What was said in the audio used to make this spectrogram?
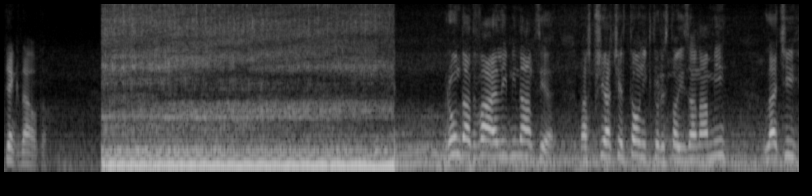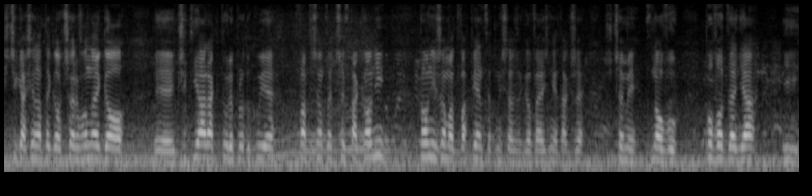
Piękne auto. Runda 2, eliminacje. Nasz przyjaciel Tony, który stoi za nami, leci, ściga się na tego czerwonego y, GTR-a, który produkuje 2300 koni. Tony, że ma 2500, myślę, że go weźmie, także życzymy znowu powodzenia i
